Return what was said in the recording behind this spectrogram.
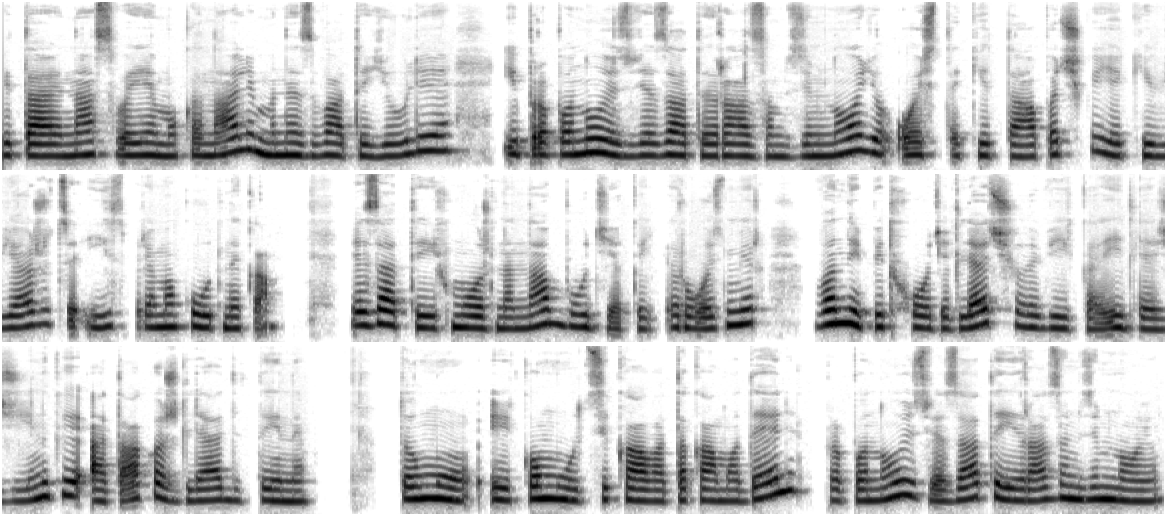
вітаю на своєму каналі. Мене звати Юлія і пропоную зв'язати разом зі мною ось такі тапочки, які в'яжуться із прямокутника. В'язати їх можна на будь-який розмір. Вони підходять для чоловіка і для жінки, а також для дитини. Тому і кому цікава така модель, пропоную зв'язати її разом зі мною.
